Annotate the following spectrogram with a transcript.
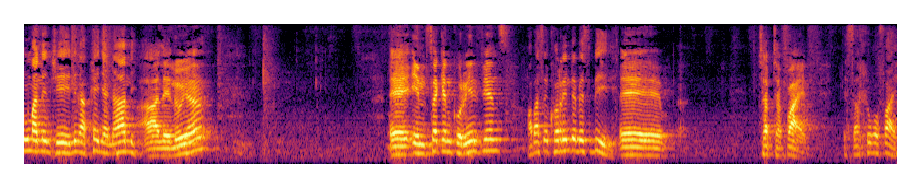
uma nje ningaphenya nami Hallelujah. Uh, in Second Corinthians uh, chapter 5. isahluko 5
